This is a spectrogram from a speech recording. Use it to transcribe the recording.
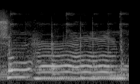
so hard.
